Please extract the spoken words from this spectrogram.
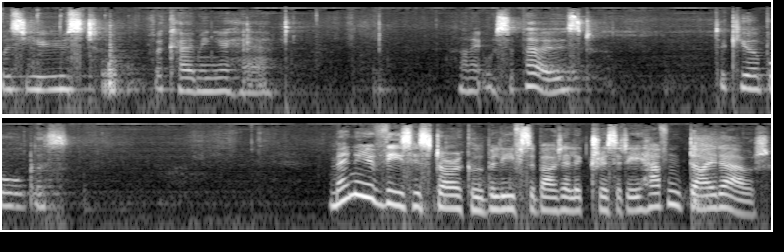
was used for combing your hair. And it was supposed to cure baldness. Many of these historical beliefs about electricity haven't died out.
